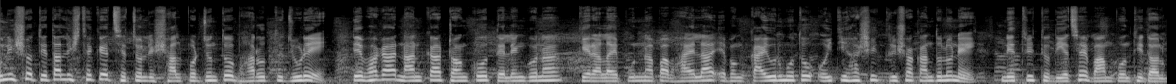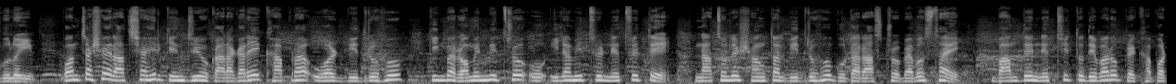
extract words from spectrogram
উনিশশো তেতাল্লিশ থেকে ছেচল্লিশ সাল পর্যন্ত ভারত জুড়ে তেভাগা, নানকা, টঙ্ক, তেলেঙ্গানা, কেরালায় পুন্নাপা, ভায়লা এবং কায়ুর মতো ঐতিহাসিক কৃষক আন্দোলনে নেতৃত্ব দিয়েছে বামপন্থী দলগুলোই। পঞ্চাশে রাজশাহীর কেন্দ্রীয় কারাগারে খাপড়া ওয়ার্ড বিদ্রোহ কিংবা রমেন মিত্র ও ইলা মিত্রের নেতৃত্বে নাচলের সাঁওতাল বিদ্রোহ গোটা রাষ্ট্র ব্যবস্থায় বামদের নেতৃত্ব দেবারও প্রেক্ষাপট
